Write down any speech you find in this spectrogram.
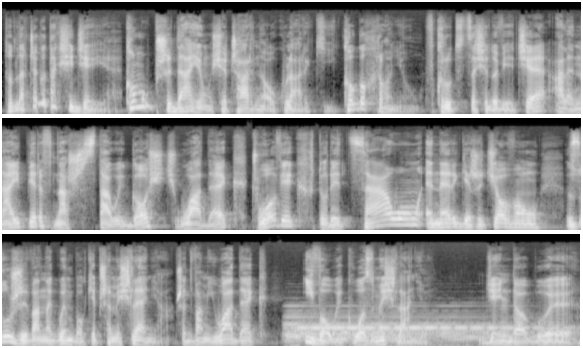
to dlaczego tak się dzieje? Komu przydają się czarne okularki? Kogo chronią? Wkrótce się dowiecie, ale najpierw nasz stały gość, Ładek, człowiek, który całą energię życiową zużywa na głębokie przemyślenia. Przed wami Ładek i Wołek Łozmyślaniem. Dzień dobry,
